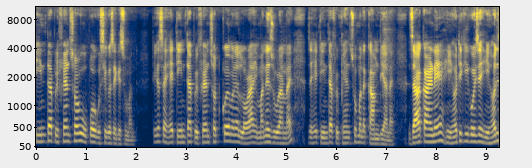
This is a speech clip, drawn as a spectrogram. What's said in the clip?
তিনিটা প্ৰিফাৰেঞ্চৰো ওপৰ গুচি গৈছে কিছুমান। ঠিক আছে সেই তিনিটা প্ৰিফাৰেঞ্চতকৈ মানে ল'ৰা ইমানেই জোৰা নাই যে সেই তিনিটা প্ৰিফাৰেঞ্চো মানে কাম দিয়া নাই। যাৰ কাৰণে সিহঁতি কি কৰিছে সিহঁতি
